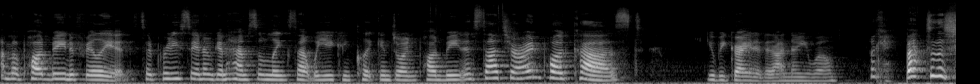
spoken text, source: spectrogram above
I'm a Podbean affiliate, so pretty soon I'm going to have some links up where you can click and join Podbean and start your own podcast. You'll be great at it, I know you will. Okay, back to the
